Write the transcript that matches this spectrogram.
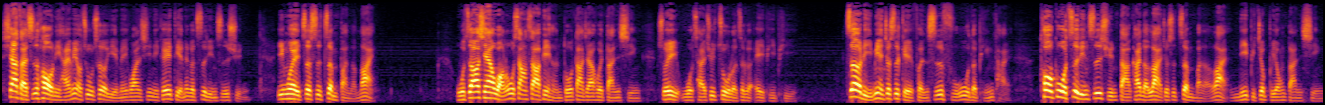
下载之后你还没有注册也没关系，你可以点那个智霖咨询，因为这是正版的 LINE。我知道现在网络上诈骗很多，大家会担心，所以我才去做了这个 APP。这里面就是给粉丝服务的平台，透过智霖咨询打开的 LINE 就是正版的 LINE，你比就不用担心。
